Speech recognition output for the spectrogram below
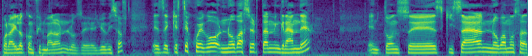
por ahí lo confirmaron los de Ubisoft, es de que este juego no va a ser tan grande, entonces quizá no vamos a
